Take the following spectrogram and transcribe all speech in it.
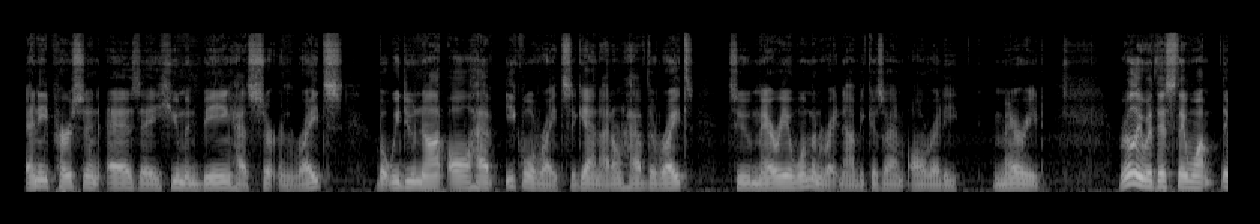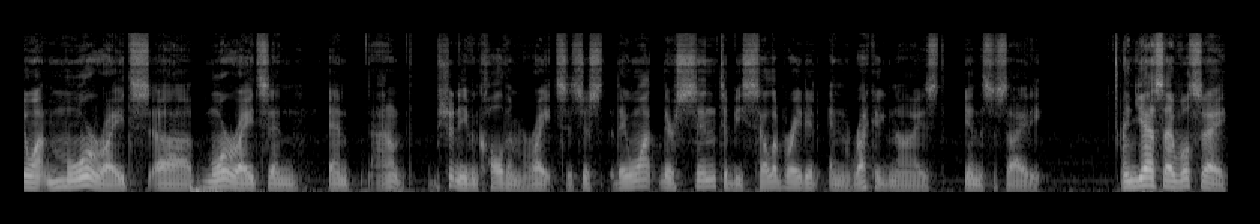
any person as a human being has certain rights but we do not all have equal rights. Again, I don't have the right to marry a woman right now because I am already married. Really, with this, they want they want more rights, uh, more rights, and and I don't shouldn't even call them rights. It's just they want their sin to be celebrated and recognized in the society. And yes, I will say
